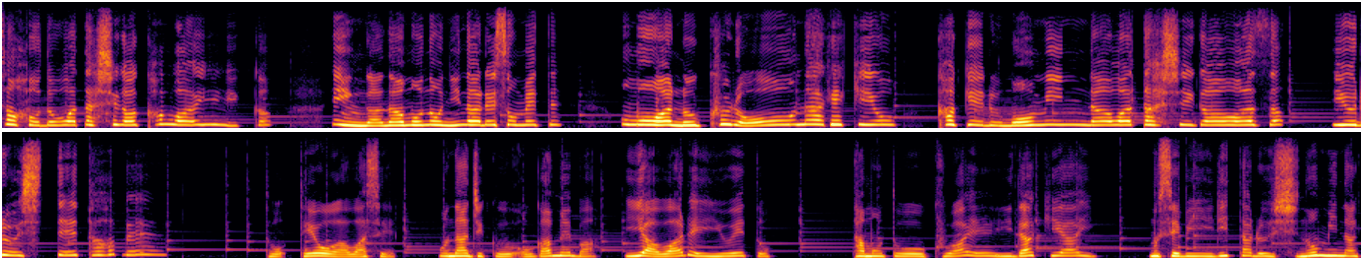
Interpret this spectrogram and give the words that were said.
さほど私が可愛いか因果なものになれそめて思わぬ苦労嘆きをかけるもみんな私がわざ許して食べ」と手を合わせ同じく拝めばいや我ゆえとたもとを加え抱き合いむせび入りたる忍び泣き。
